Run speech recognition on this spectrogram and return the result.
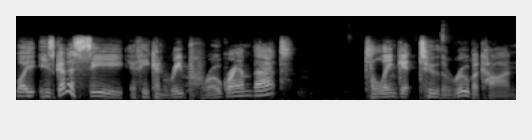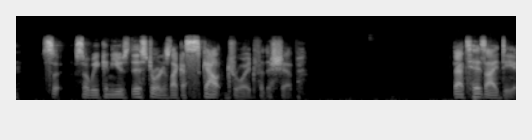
Well, he's going to see if he can reprogram that to link it to the Rubicon, so so we can use this droid as like a scout droid for the ship. That's his idea.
